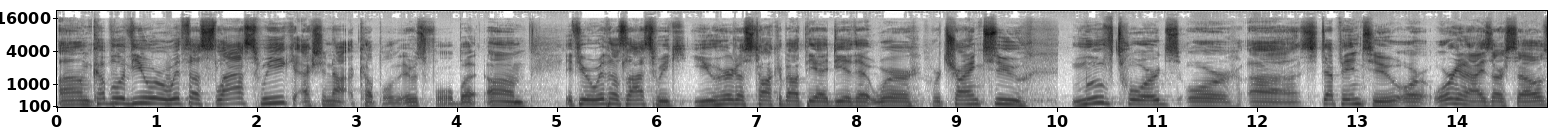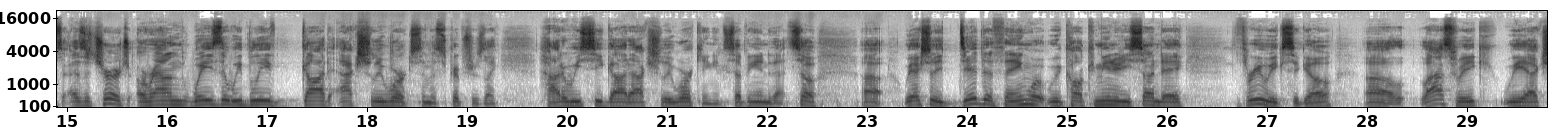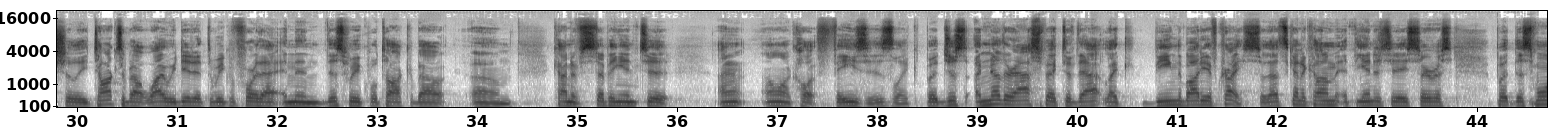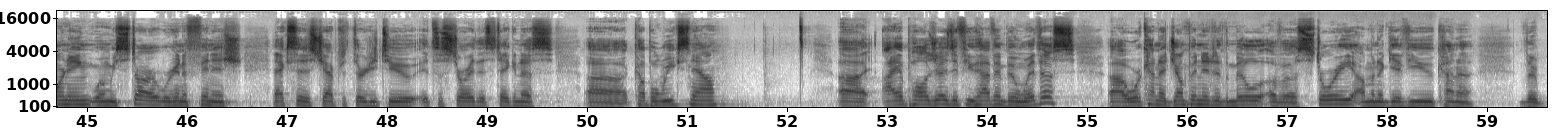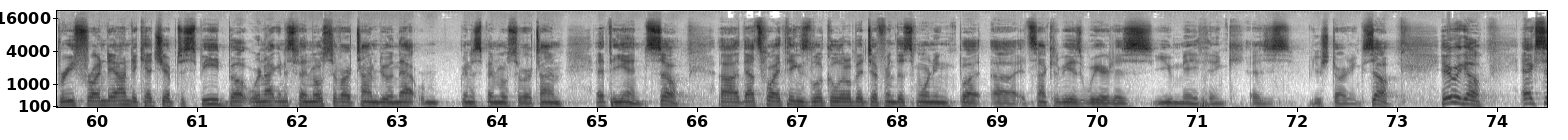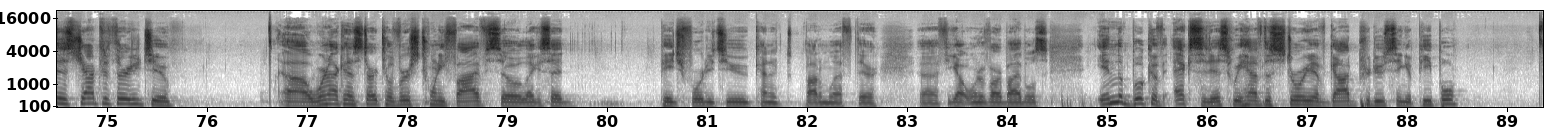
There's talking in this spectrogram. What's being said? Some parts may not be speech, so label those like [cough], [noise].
Um, a couple of you were with us last week. Actually, not a couple, it was full. But um, if you were with us last week, you heard us talk about the idea that we're, we're trying to move towards or uh, step into or organize ourselves as a church around ways that we believe God actually works in the scriptures. Like, how do we see God actually working and stepping into that? So, uh, we actually did the thing, what we call Community Sunday, three weeks ago. Uh, last week, we actually talked about why we did it the week before that, and then this week we'll talk about um, kind of stepping into. I don't, I don't want to call it phases, like, but just another aspect of that, like being the body of Christ. So that's going to come at the end of today's service. But this morning, when we start, we're going to finish Exodus chapter 32. It's a story that's taken us uh, a couple weeks now. Uh, I apologize if you haven't been with us. Uh, we're kind of jumping into the middle of a story. I'm going to give you kind of the brief rundown to catch you up to speed, but we're not going to spend most of our time doing that. We're going to spend most of our time at the end. So uh, that's why things look a little bit different this morning, but uh, it's not going to be as weird as you may think as you're starting. So here we go Exodus chapter 32. Uh, we're not going to start till verse 25. So, like I said, page 42, kind of bottom left there, uh, if you got one of our Bibles. In the book of Exodus, we have the story of God producing a people.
